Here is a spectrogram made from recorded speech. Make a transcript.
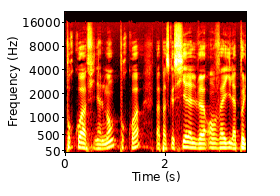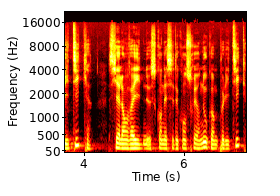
Pourquoi finalement Pourquoi? Bah Parce que si elle envahit la politique, si elle envahit ce qu'on essaie de construire nous comme politique,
